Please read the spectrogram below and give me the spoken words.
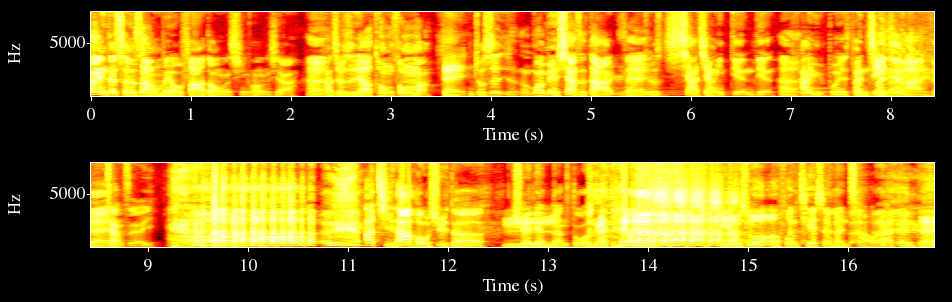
当你在车上没有发动的情况下，它就是要通风嘛。对，你就是外面下着大雨，你就下降一点点，它雨不会喷进来，对，这样子而已。哦，啊，其他后续的缺点蛮多的，对，比如说哦，风切声很吵啦，等等。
